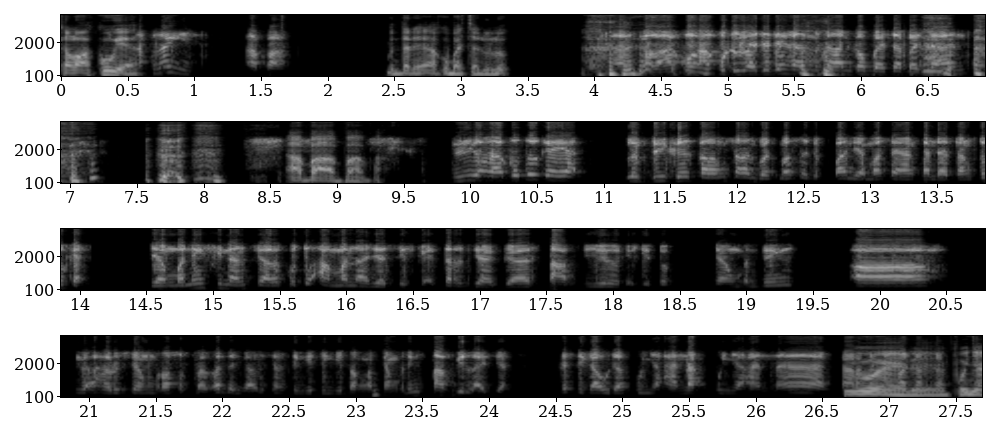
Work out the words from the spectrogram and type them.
Kalau aku ya, apa lagi. Apa? Bentar ya aku baca dulu. Nah, kalau aku aku dulu aja deh kalau misalkan kau baca bacaan Apa apa apa? jadi kalau aku tuh kayak lebih ke kalau misalkan buat masa depan ya masa yang akan datang tuh kayak yang penting finansialku tuh aman aja sih kayak terjaga stabil kayak gitu. Yang penting eh nggak harus yang merosot banget dan nggak harus yang tinggi tinggi banget. Yang penting stabil aja. Ketika udah punya anak punya anak. Anak punya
